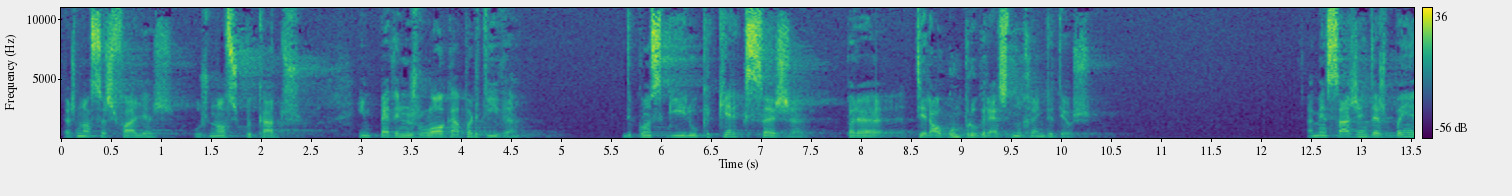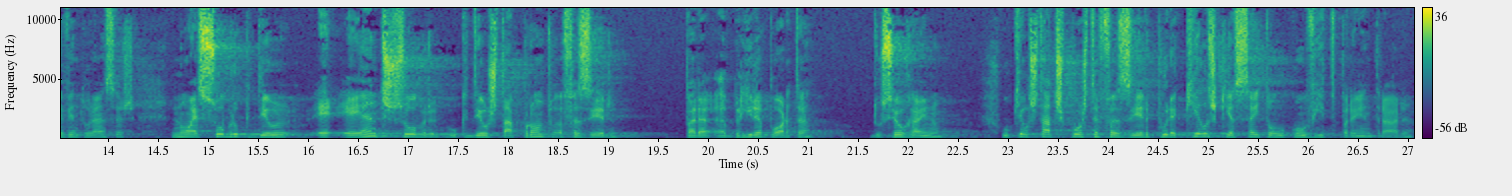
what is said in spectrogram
As nossas falhas, os nossos pecados, impedem-nos logo à partida de conseguir o que quer que seja para ter algum progresso no reino de Deus. A mensagem das bem-aventuranças não é sobre o que Deus é, é antes sobre o que Deus está pronto a fazer para abrir a porta do seu reino o que Ele está disposto a fazer por aqueles que aceitam o convite para entrar,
